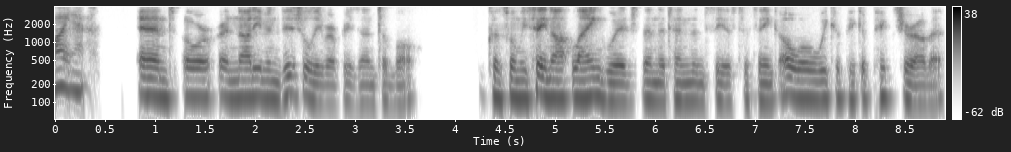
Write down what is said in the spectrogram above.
Oh yeah, and or, or not even visually representable. Because when we say not language, then the tendency is to think, oh well, we could pick a picture of it,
